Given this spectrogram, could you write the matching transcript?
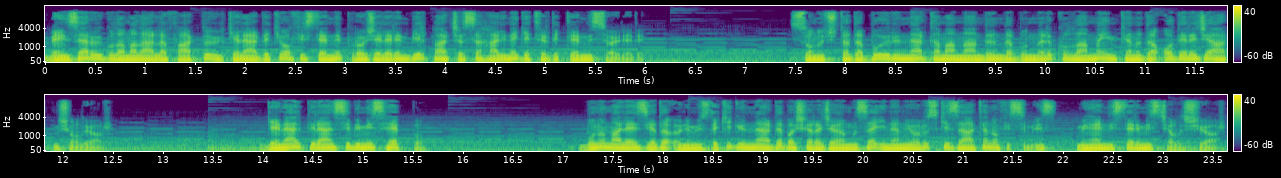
benzer uygulamalarla farklı ülkelerdeki ofislerini projelerin bir parçası haline getirdiklerini söyledi. Sonuçta da bu ürünler tamamlandığında bunları kullanma imkanı da o derece artmış oluyor. Genel prensibimiz hep bu. Bunu Malezya'da önümüzdeki günlerde başaracağımıza inanıyoruz ki zaten ofisimiz, mühendislerimiz çalışıyor.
